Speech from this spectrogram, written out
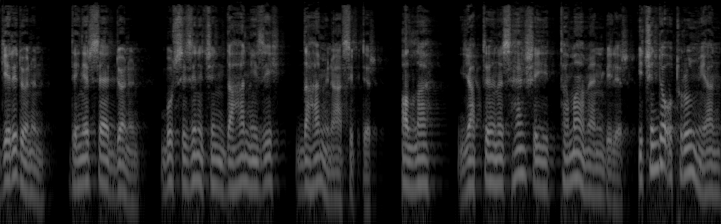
geri dönün denirse dönün. Bu sizin için daha nezih, daha münasiptir. Allah yaptığınız her şeyi tamamen bilir. İçinde oturulmayan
